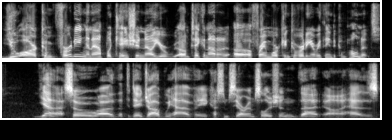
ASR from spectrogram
you are converting an application now. You're um, taking out a, a framework and converting everything to components. Yeah, so uh, at the day job, we have a custom CRM solution that uh, has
